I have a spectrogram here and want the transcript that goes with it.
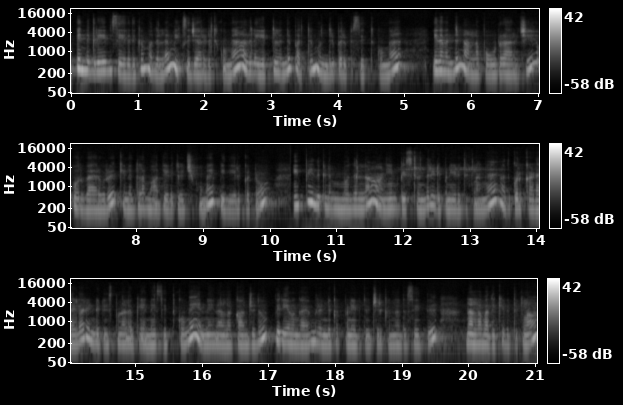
இப்போ இந்த கிரேவி செய்கிறதுக்கு முதல்ல மிக்ஸி ஜார் எடுத்துக்கோங்க. அதில் எட்டுலேருந்து பத்து முந்திரி பருப்பு சேர்த்துக்கோங்க. இதை வந்து நல்லா பவுடராக அரைச்சி ஒரு வேற ஒரு கிண்ணத்தில் மாற்றி எடுத்து வச்சுக்கோங்க. இப்போ இது இருக்கட்டும். இப்போ இதுக்கு நம்ம முதல்ல ஆனியன் பேஸ்ட் வந்து ரெடி பண்ணி எடுத்துக்கலாங்க. அதுக்கு ஒரு கடாயில் ரெண்டு டீஸ்பூன் அளவுக்கு எண்ணெய் சேர்த்துக்கோங்க. எண்ணெய் நல்லா காஞ்சதும் பெரிய வெங்காயம் ரெண்டு கட் பண்ணி எடுத்து வச்சுருக்கோங்க. அதை சேர்த்து நல்லா வதக்கி எடுத்துக்கலாம்.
